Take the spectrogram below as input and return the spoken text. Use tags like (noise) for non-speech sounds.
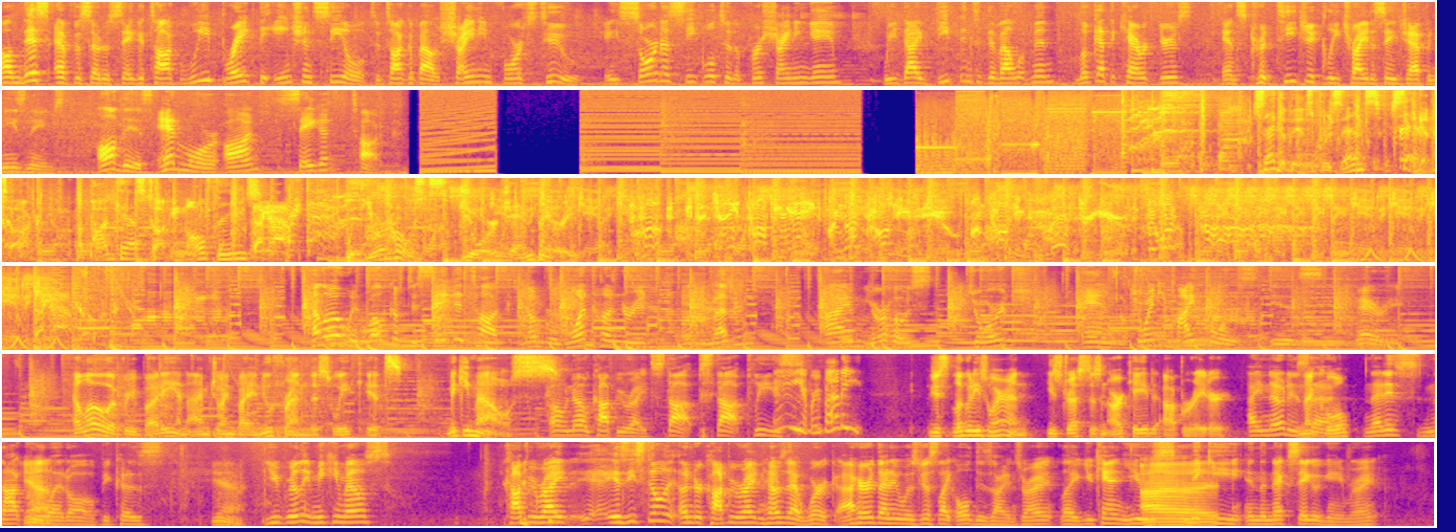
On this episode of Sega Talk, we break the ancient seal to talk about Shining Force 2, a sorta sequel to the first Shining game. We dive deep into development, look at the characters, and strategically try to say Japanese names. All this and more on Sega Talk. Segabits presents Sega Talk, a podcast talking all things Sega! with your hosts, George and Barry. Look, it's a giant talking egg. I'm not talking to you. I'm talking to the master here. So what? Hello and welcome to Sega Talk number 111. I'm your host, George, and joining my force is Barry. Hello, everybody, and I'm joined by a new friend this week. It's Mickey Mouse. Oh no, copyright. Stop, stop, please. Hey, everybody! Just look what he's wearing. He's dressed as an arcade operator. I noticed Isn't that cool? That is not cool Yeah. at all because Yeah. you really Mickey Mouse copyright (laughs) is he still under copyright and how does that work? I heard that it was just like old designs, right? Like you can't use Uh, Mickey in the next Sega game, right?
